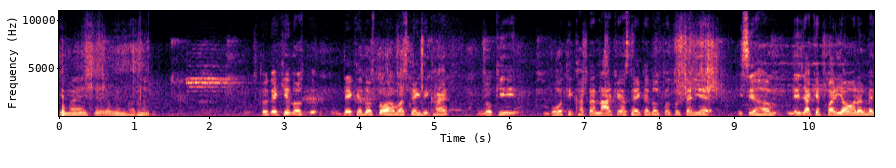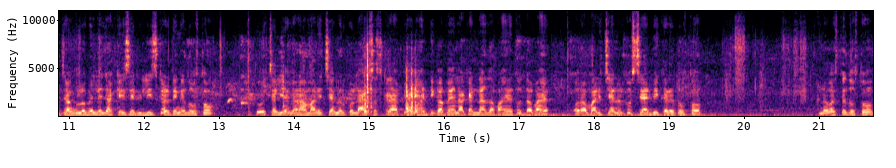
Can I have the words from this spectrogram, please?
कि मैं इसे अभी इन्वायरमेंट तो देखिए दोस्त देखिए दोस्तों हम स्नैक दिखाएँ जो कि बहुत ही खतरनाक है स्नैक है दोस्तों। तो चलिए, इसे हम ले जाके पर्यावरण में, जंगलों में ले जाके इसे रिलीज़ कर देंगे दोस्तों। तो चलिए, अगर हमारे चैनल को लाइक सब्सक्राइब या घंटी का बेल आकर ना दबाएँ तो दबाएँ और हमारे चैनल को शेयर भी करें दोस्तों। नमस्ते दोस्तों।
